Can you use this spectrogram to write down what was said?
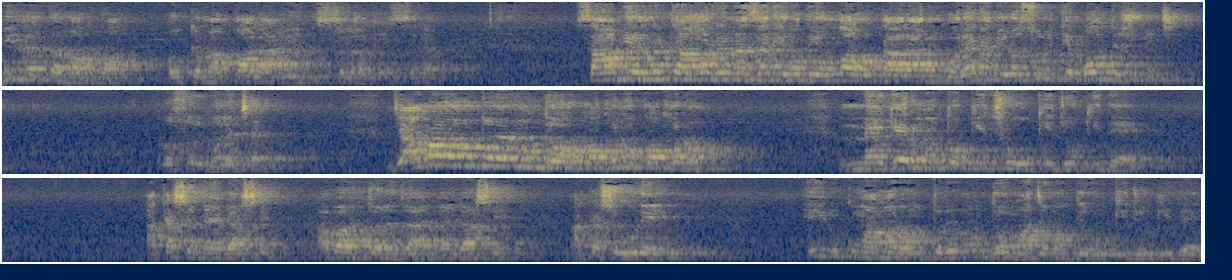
مئة مرة أو كما قال عليه الصلاة والسلام সাহাবি হজরত আগর মেজানি রদিয়াল্লাহ তাআলা আনহু বলেন আমি রসুলকে বলতে শুনেছি রসুল বলেছেন যে আমার অন্তরের মধ্যে কখনো কখনো মেঘের মতো কিছু কি ঝুঁকি দেয় আকাশে মেঘ আসে, আবার চলে যায় মেঘ আসে, আকাশে উড়ে। এইরকম আমার অন্তরের মধ্যেও মাঝে মধ্যে উঁকি ঝুঁকি দেয়।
